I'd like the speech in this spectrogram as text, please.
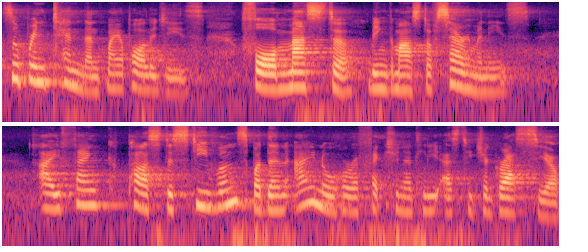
Superintendent, my apologies, for Master, being the Master of Ceremonies. I thank Pastor Stevens, but then I know her affectionately as Teacher Gracia.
